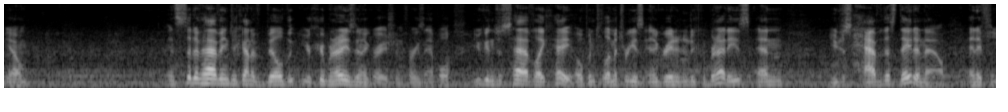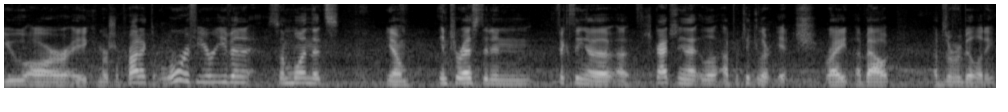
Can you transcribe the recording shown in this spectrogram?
you know, instead of having to kind of build your Kubernetes integration, for example, you can just have like, hey, OpenTelemetry is integrated into Kubernetes and you just have this data now. And if you are a commercial product, or if you're even someone that's, you know, interested in fixing a, a scratching that a particular itch, right, about observability.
